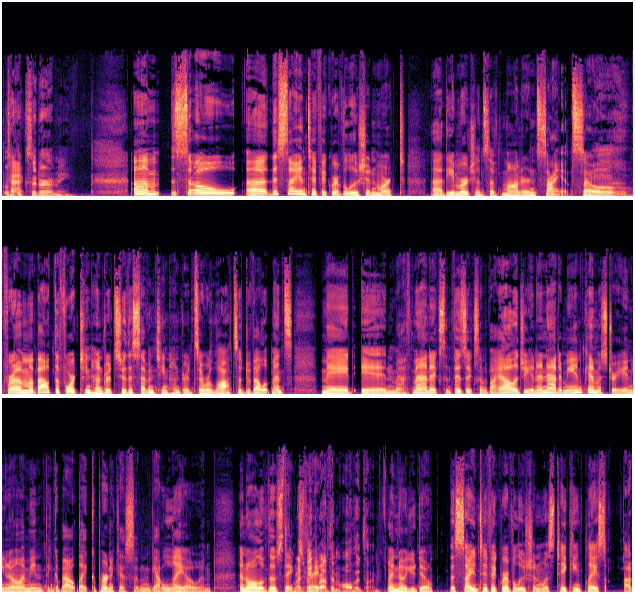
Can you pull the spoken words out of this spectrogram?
taxidermy. Um, so uh, this scientific revolution marked uh, the emergence of modern science. So Oh. from about the 1400s to the 1700s, there were lots of developments made in mathematics and physics and biology and anatomy and chemistry. And, you know, I mean, think about like Copernicus and Galileo and, and all of those things. I think right? about them all the time. I know you do. The scientific revolution was taking place uh,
